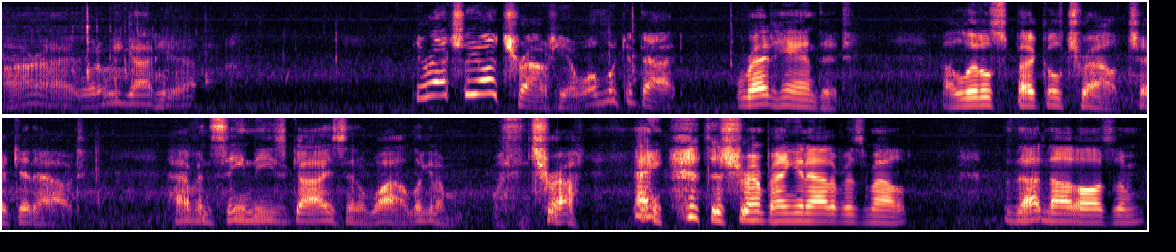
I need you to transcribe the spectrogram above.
All right, what do we got here? There actually are trout here. Well, look at that. Red-handed. A little speckled trout. Check it out. Haven't seen these guys in a while. Look at him with the trout. Hey, the shrimp hanging out of his mouth. Is that not awesome?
